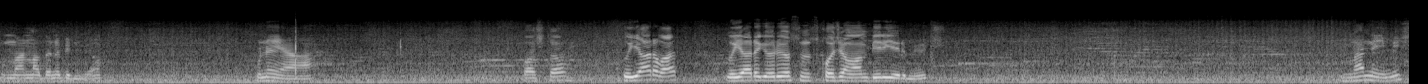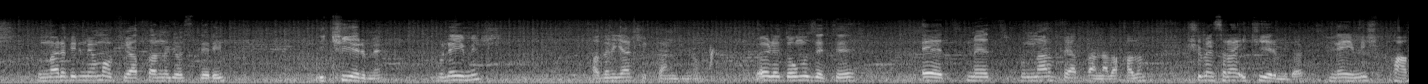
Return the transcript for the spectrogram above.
Bunların adını bilmiyorum. Bu ne ya? Başka? Hıyar var. Hıyarı görüyorsunuz kocaman 1.23. Bunlar neymiş? Bunları bilmiyorum ama fiyatlarını göstereyim. 2.20. Bu neymiş? Adını gerçekten bilmiyorum. Böyle domuz eti, et, met bunların fiyatlarına bakalım. Şu mesela 2.24. Neymiş? Pak.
